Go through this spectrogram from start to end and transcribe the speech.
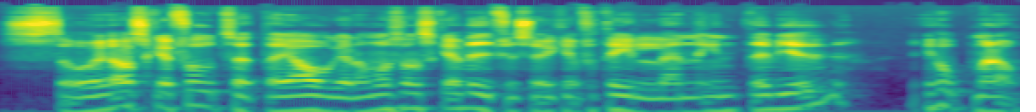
Så jag ska fortsätta jaga dem och sen ska vi försöka få till en intervju ihop med dem.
